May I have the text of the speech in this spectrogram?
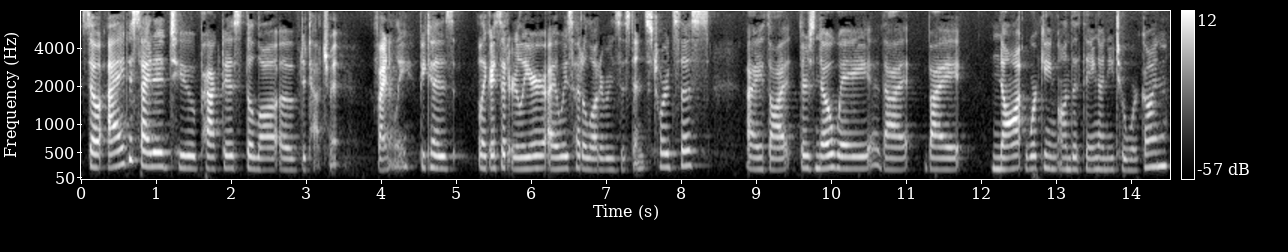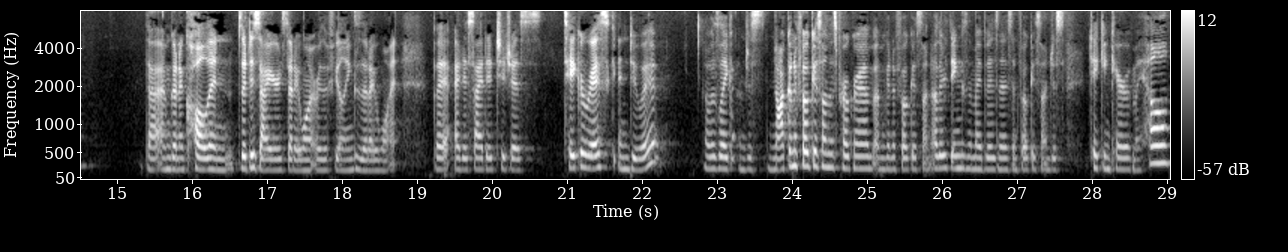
So I decided to practice the law of detachment finally because, like I said earlier, I always had a lot of resistance towards this. I thought there's no way that by not working on the thing I need to work on, that I'm going to call in the desires that I want or the feelings that I want. But I decided to just take a risk and do it I was like, I'm just not going to focus on this program. I'm going to focus on other things in my business and focus on just taking care of my health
